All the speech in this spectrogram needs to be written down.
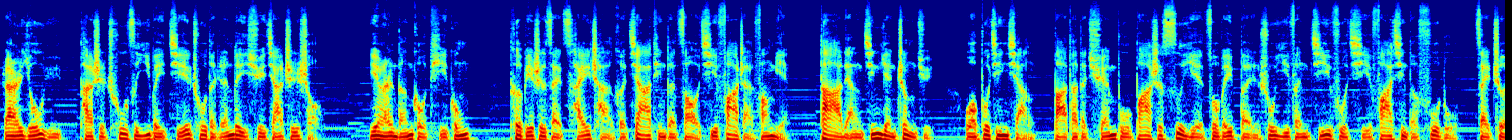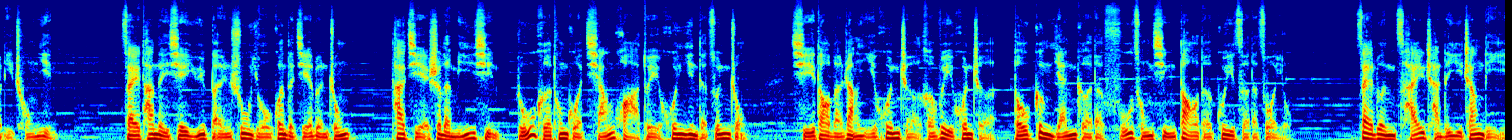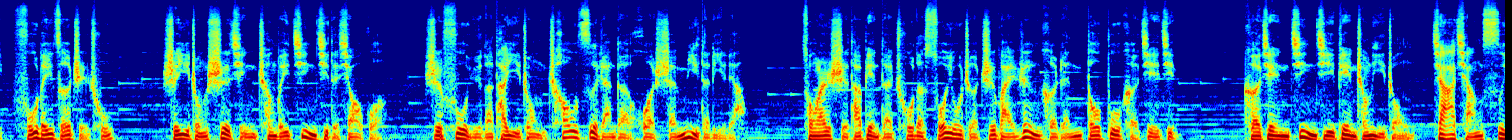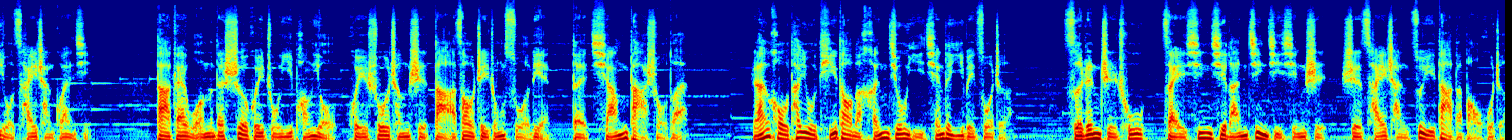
然而，由于他是出自一位杰出的人类学家之手，因而能够提供。特别是在财产和家庭的早期发展方面，大量经验证据，我不禁想把他的全部八十四页作为本书一份极富启发性的附录在这里重印。在他那些与本书有关的结论中，他解释了迷信如何通过强化对婚姻的尊重，起到了让已婚者和未婚者都更严格的服从性道德规则的作用。在论财产的一章里，弗雷泽指出，使一种事情成为禁忌的效果。是赋予了它一种超自然的或神秘的力量，从而使他变得除了所有者之外，任何人都不可接近。可见，禁忌变成了一种加强私有财产关系。大概我们的社会主义朋友会说成是打造这种锁链的强大手段。然后他又提到了很久以前的一位作者，此人指出，在新西兰禁忌形式是财产最大的保护者，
